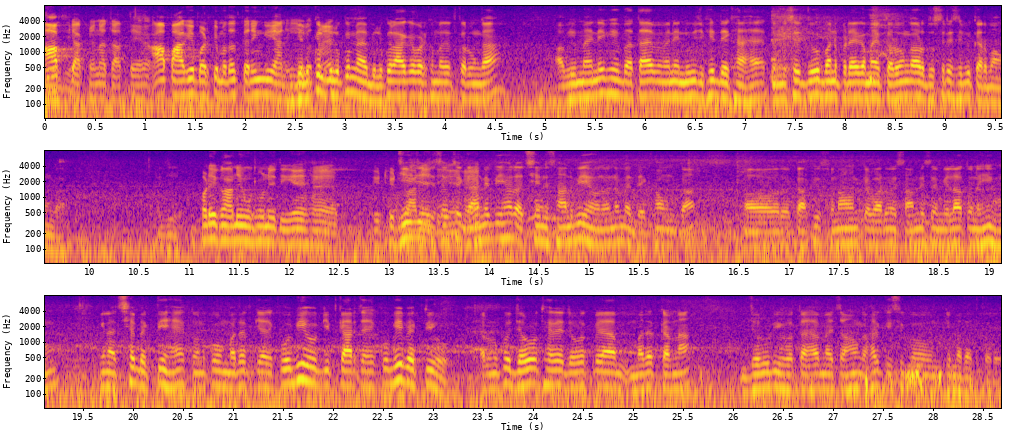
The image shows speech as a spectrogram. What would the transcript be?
आप क्या कहना चाहते हैं? आप आगे बढ़ के मदद करेंगे या नहीं? बिल्कुल बिल्कुल मैं बिल्कुल आगे बढ़ के मदद करूँगा। अभी मैंने भी बताया मैंने न्यूज़ भी देखा है तो मुझसे जो बन पड़ेगा मैं करूँगा और दूसरे से भी करवाऊँगा। जी। बड़े गाने उन्होंने दिए हैं जी जी सबसे गाने दिए हैं और अच्छे इंसान भी हैं उन्होंने मैं देखा उनका। और काफ़ी सुना उनके बारे में, सामने से मिला तो नहीं हूँ, लेकिन अच्छे व्यक्ति हैं तो उनको मदद किया कोई भी हो गीतकार, चाहे कोई भी व्यक्ति हो और उनको ज़रूरत है, ज़रूरत पर मदद करना ज़रूरी होता है। मैं चाहूँगा हर किसी को उनकी मदद करे।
